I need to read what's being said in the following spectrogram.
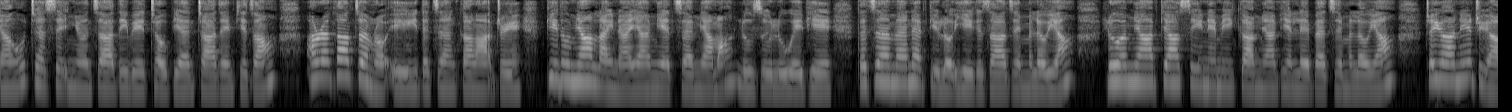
များကိုထက်စစ်ညွှန်ကြားသည်ပဲထုတ်ပြန်ထားခြင်းဖြစ်ကြောင်းအရခတက်မတော်အေးတကြံကာလအတွင်းပြည်သူများလိုက်နာရမည့်ချက်များမှာလူစုလူဝေးဖြင့်တကြံမှန်နဲ့ပြုလို့ရေကစားခြင်းမလုပ်ရလူအများပြားစီနေမိကားများဖြင့်လှည့်ပတ်ခြင်းမလုပ်ရတရွာနှင့်တရွာ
